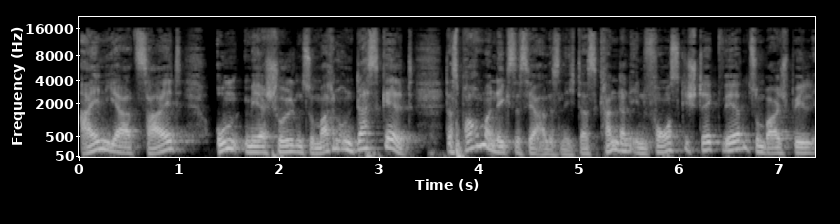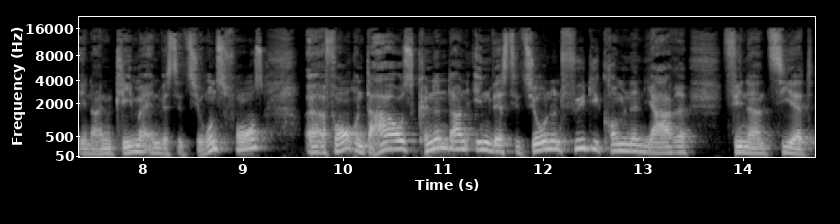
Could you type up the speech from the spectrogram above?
ein Jahr Zeit, um mehr Schulden zu machen. Und das Geld, das braucht man nächstes Jahr alles nicht. Das kann dann in Fonds gesteckt werden, zum Beispiel in einen Klimainvestitionsfonds. Äh, Fonds, und daraus können dann Investitionen für die kommenden Jahre finanziert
